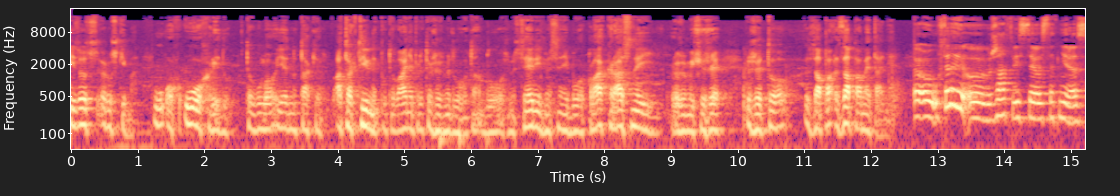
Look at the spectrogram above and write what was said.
i so s ruskima u, Oh- u Ohridu. To bolo jedno také atraktívne putovanie, pretože sme dlho tam, dlho sme scény, sme scény bolo kla- krásne i rozumíš, že, že to zapa, zapamätanie. U ktorej e, žatvi ste ostatní raz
